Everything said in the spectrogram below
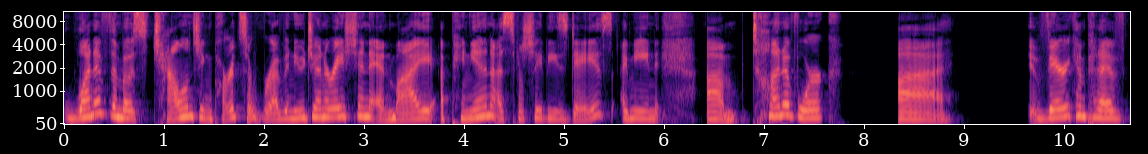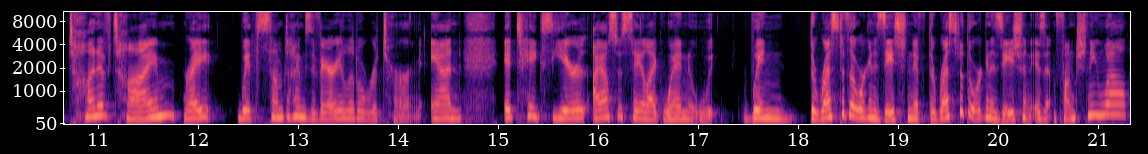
one of the most challenging parts of revenue generation, in my opinion, especially these days. I mean, um, ton of work, uh, very competitive, ton of time, right? With sometimes very little return, and it takes years. I also say, like when when the rest of the organization, if the rest of the organization isn't functioning well,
